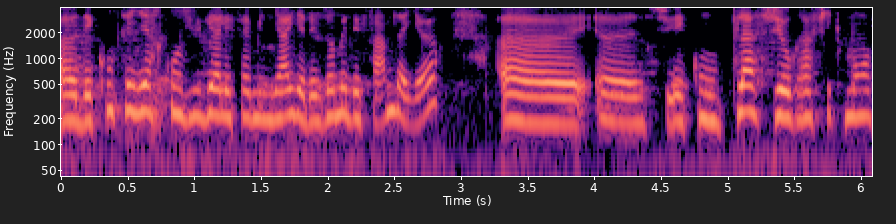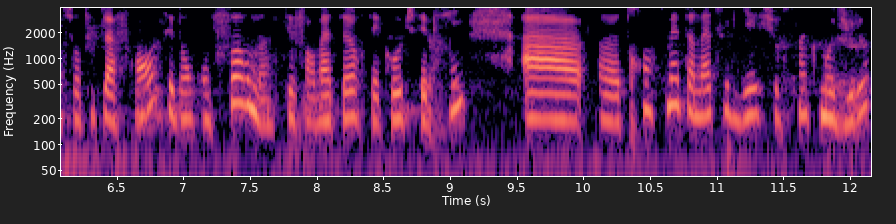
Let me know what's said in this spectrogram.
euh, des conseillères conjugales et familiales, il y a des hommes et des femmes d'ailleurs, euh, et qu'on place géographiquement sur toute la France. Et donc on forme ces formateurs, ces coachs, ces psys à transmettre un atelier sur cinq modules.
